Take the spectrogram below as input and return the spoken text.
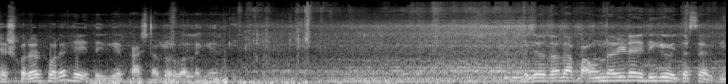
শেষ করার পরে দিকে কাজটা ধরবার লাগে আর কি। যে দাদা বাউন্ডারিটা এদিকে হইতেছে আর কি।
